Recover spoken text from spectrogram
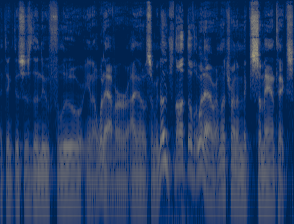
I think this is the new flu, you know, whatever. I know some, no, it's not the, whatever. I'm not trying to mix semantics.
